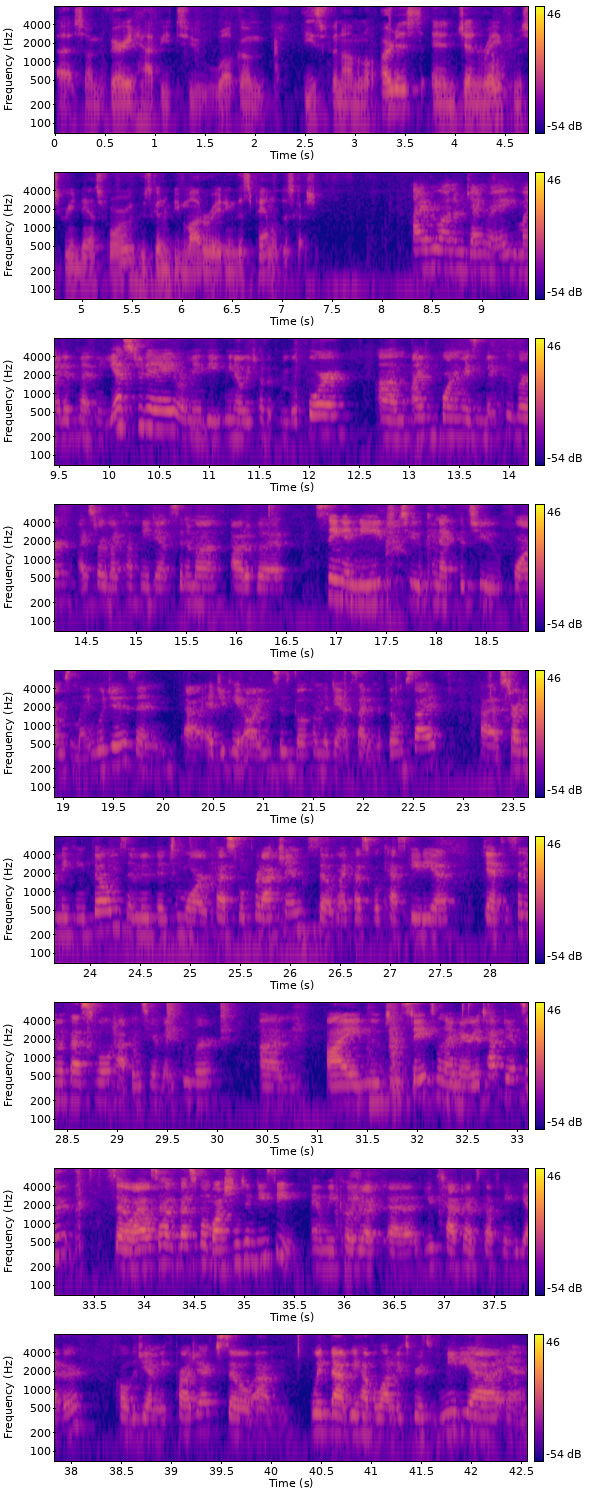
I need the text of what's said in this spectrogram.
Uh, so I'm very happy to welcome these phenomenal artists and Jen Ray from Screen Dance Forum, who's going to be moderating this panel discussion. Hi everyone, I'm Jen Ray. You might have met me yesterday, or maybe we know each other from before. Um, I'm born and raised in Vancouver. I started my company Dance Cinema out of a seeing a need to connect the two forms and languages and uh, educate audiences both on the dance side and the film side. Uh, started making films and moved into more festival production. So my festival, Cascadia Dance and Cinema Festival, happens here in Vancouver. Um, I moved to the States when I married a tap dancer. So I also have a festival in Washington, D.C., and we co-direct a youth tap dance company together called the Jam Youth Project. So um, with that, we have a lot of experience with media and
